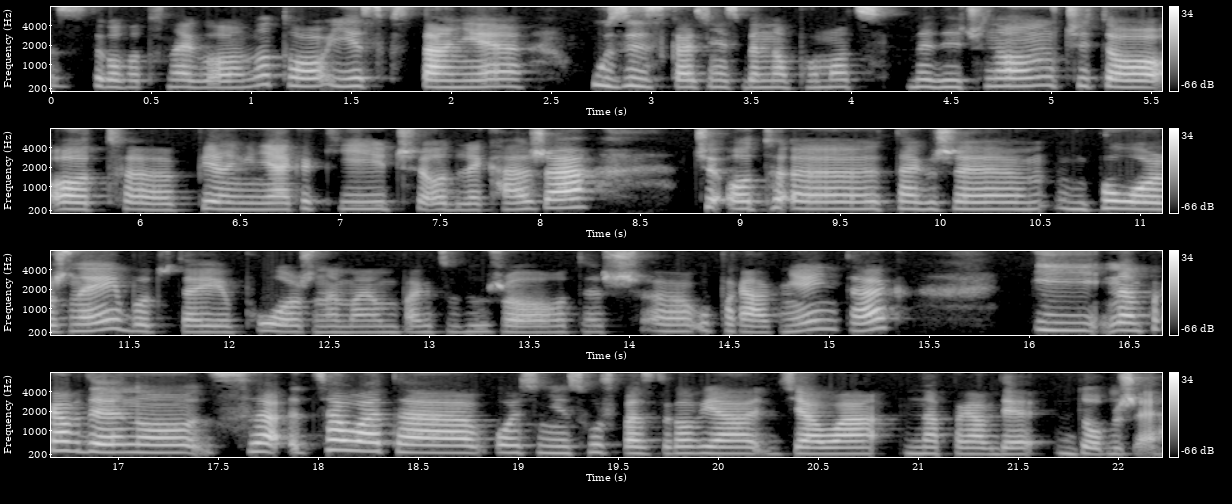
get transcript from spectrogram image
zdrowotnego, no to jest w stanie uzyskać niezbędną pomoc medyczną, czy to od e, pielęgniarki, czy od lekarza, czy od e, także położnej, bo tutaj położne mają bardzo dużo też uprawnień, tak? I naprawdę no, ca cała ta właśnie służba zdrowia działa naprawdę dobrze.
